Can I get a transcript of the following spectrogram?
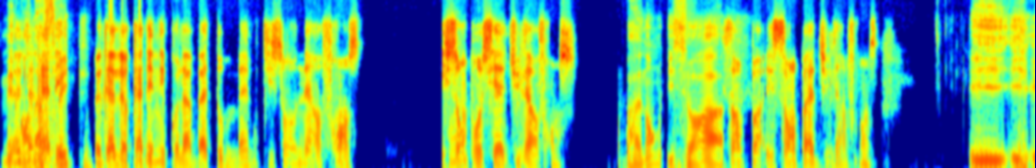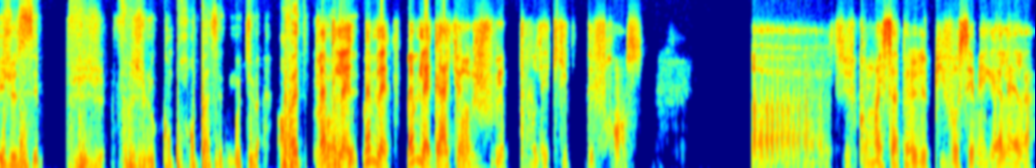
Mais, en Afrique. regarde le cas de Nicolas Bateau, même qui sont nés en France. Ils sont pas aussi adulés en France. Bah non, il sera. Ils sont pas, ils seront pas adulés en France. Et, je sais, je, je, ne comprends pas cette motivation. En fait, même, les, même, les, même les gars qui ont joué pour l'équipe de France, euh, comment il s'appelait le pivot sénégalais là?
